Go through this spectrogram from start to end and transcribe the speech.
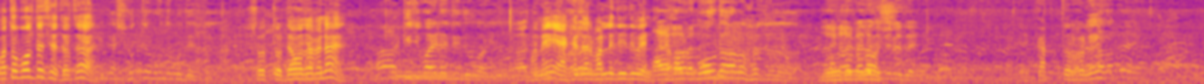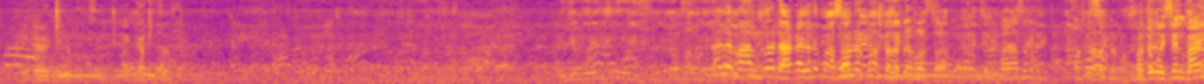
কত বলতেছে চাচা? সত্তর দেওয়া যাবে না? কিছু বাইরে দিয়ে দেবো মানে এক হাজার বাড়লে দিয়ে দিবেন? একাত্তর হলে। একাত্তর। আরে মাংস ঢাকা যেতে পাঁচ হাজার পাঁচ হাজার টাকা খরচা। ভাই আছে পাঁচ হাজার টাকা কত কইছেন ভাই?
